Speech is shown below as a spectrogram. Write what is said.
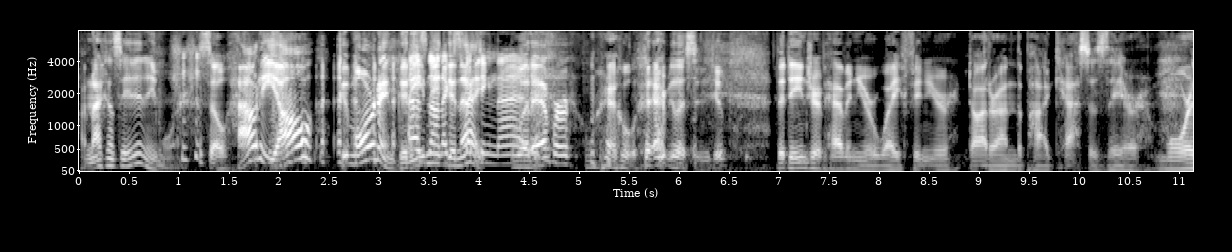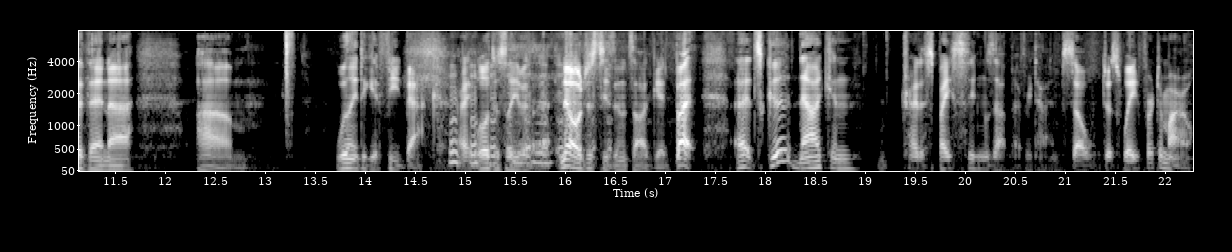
I'm not going to say it anymore. So howdy, y'all. Good morning, good evening, good night, that. whatever, whatever you listen to. The danger of having your wife and your daughter on the podcast is they are more than. Uh, um, willing to get feedback. Right? we'll just leave it that. No, just teasing. It's all good. But uh, it's good. Now I can try to spice things up every time. So just wait for tomorrow.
